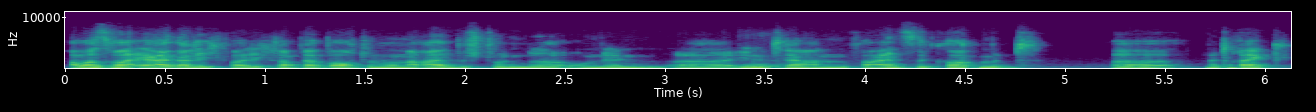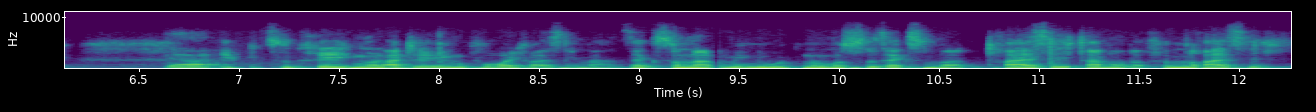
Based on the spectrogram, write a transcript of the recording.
Aber es war ärgerlich, weil ich glaube, er brauchte nur eine halbe Stunde, um den äh, internen Vereinsrekord mit, äh, mit REC ja. zu kriegen und hatte irgendwo, ich weiß nicht mehr, 600 Minuten und musste 630 dann oder 35.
